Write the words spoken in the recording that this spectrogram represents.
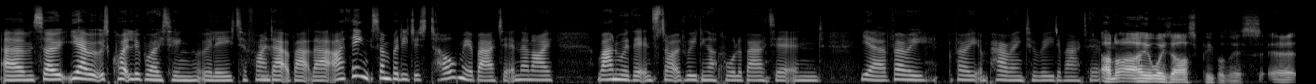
Um, so yeah, it was quite liberating really to find out about that. I think somebody just told me about it, and then I ran with it and started reading up all about it. And yeah, very very empowering to read about it. And I always ask people this: uh,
